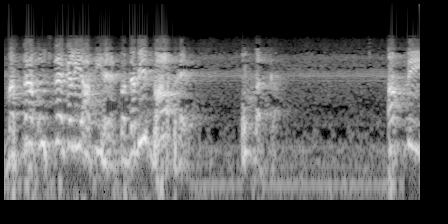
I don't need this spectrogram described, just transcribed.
مسئلہ پوچھنے کے لیے آتی ہے تو نبی باپ ہے امت کا۔ اپنی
